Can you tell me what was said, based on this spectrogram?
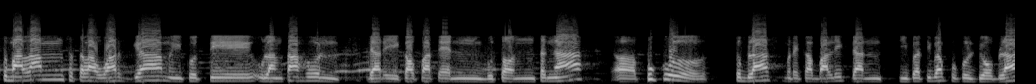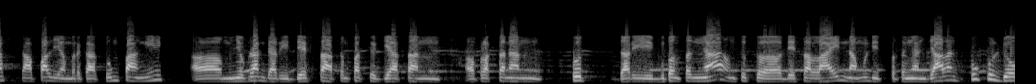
semalam setelah warga mengikuti ulang tahun dari Kabupaten Buton Tengah uh, pukul 11 mereka balik dan tiba-tiba pukul 12 kapal yang mereka tumpangi uh, menyeberang dari desa tempat kegiatan uh, pelaksanaan HUT dari Buton Tengah untuk ke desa lain. Namun di pertengahan jalan pukul 12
